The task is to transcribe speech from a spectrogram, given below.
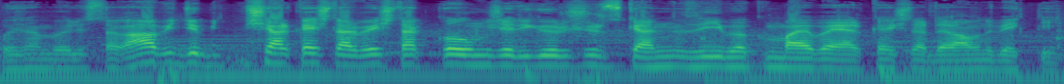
O yüzden böyle sak. Aa video bitmiş arkadaşlar 5 dakika olmuş hadi görüşürüz kendinize iyi bakın bay bay arkadaşlar devamını bekleyin.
